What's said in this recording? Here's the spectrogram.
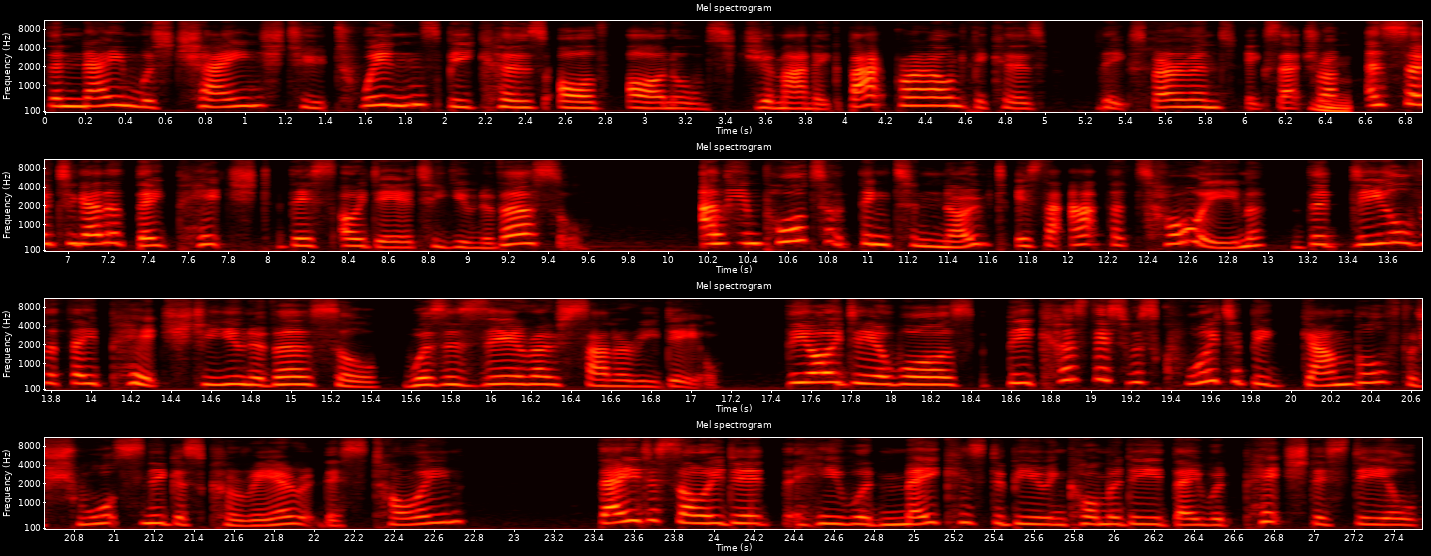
The name was changed to Twins because of Arnold's Germanic background, because the experiment, etc. Mm. And so together they pitched this idea to Universal. And the important thing to note is that at the time, the deal that they pitched to Universal was a zero salary deal. The idea was because this was quite a big gamble for Schwarzenegger's career at this time, they decided that he would make his debut in comedy. They would pitch this deal.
